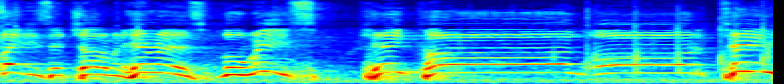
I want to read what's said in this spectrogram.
Ladies and gentlemen, here is Luis King Kong Ortiz.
